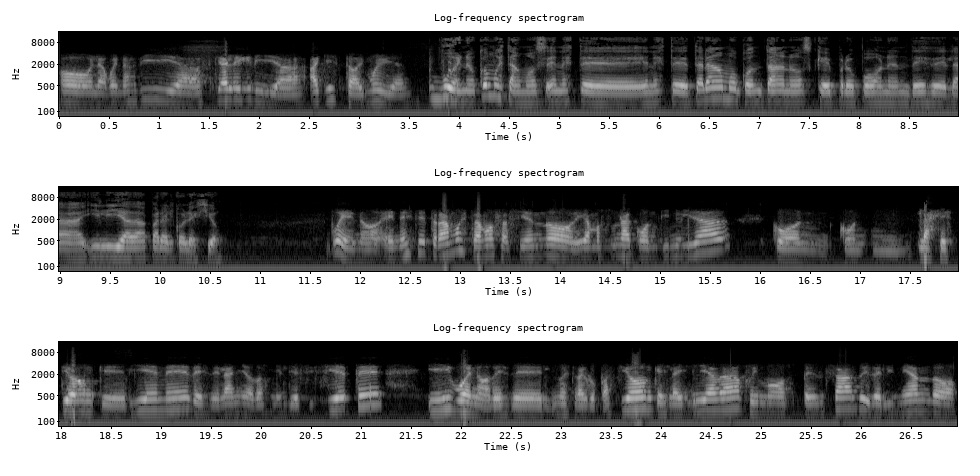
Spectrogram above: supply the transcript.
Hola, buenos días, qué alegría. Aquí estoy, muy bien. Bueno, ¿cómo estamos en este en este tramo? Contanos qué proponen desde la Ilíada para el colegio. Bueno, en este tramo estamos haciendo, digamos, una continuidad con, con la gestión que viene desde el año 2017 y bueno, desde nuestra agrupación, que es la Ilíada, fuimos pensando y delineando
